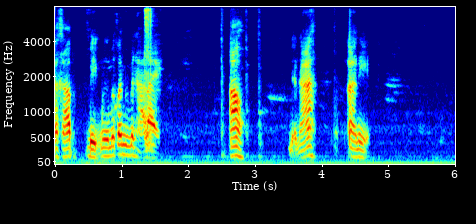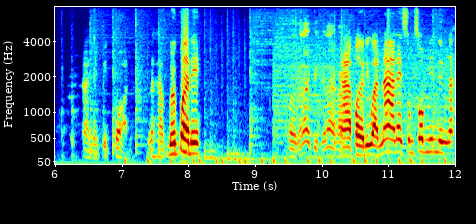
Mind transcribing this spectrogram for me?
นะครับ เบรกมือไม่ค่อยมีปัญหาอะไรอ้าวเดี๋ยวนะ อ่านี่อ่านี่ปิดก่อนนะครับหรือเปิดดิเปิดก็ได้ปิดก็ได้ครัอ่าบเปิดดีกว่าหน้าได้ส้มๆนิดนึงนะ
